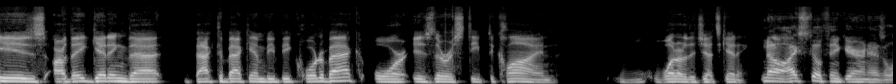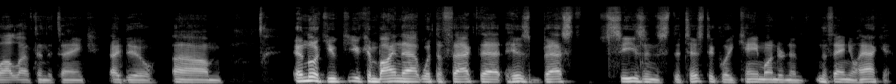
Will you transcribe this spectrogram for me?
is are they getting that back-to-back MVP quarterback or is there a steep decline? What are the Jets getting? No, I still think Aaron has a lot left in the tank. I do. Um, and look, you you combine that with the fact that his best season statistically came under Nathaniel Hackett,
